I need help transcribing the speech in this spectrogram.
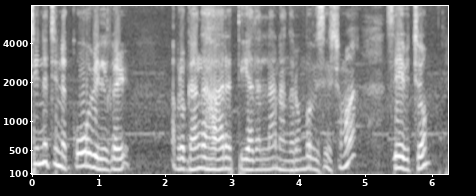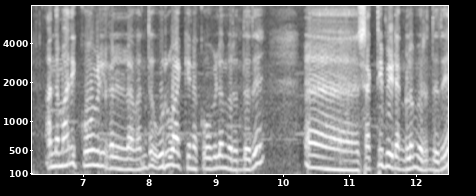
சின்ன சின்ன கோவில்கள் அப்புறம் கங்கை ஆரத்தி அதெல்லாம் நாங்கள் ரொம்ப விசேஷமாக சேவித்தோம் அந்த மாதிரி கோவில்களில் வந்து உருவாக்கின கோவிலும் இருந்தது. சக்தி பீடங்களும் இருந்தது.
